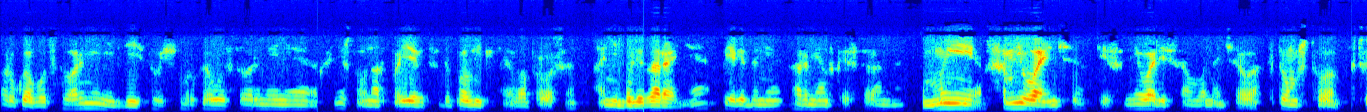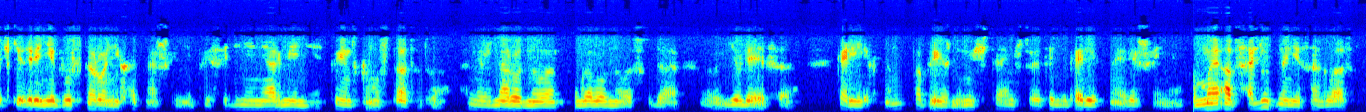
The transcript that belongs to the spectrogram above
руководству Армении, к действующему руководству Армении, конечно, у нас появятся дополнительные вопросы. Они были заранее переданы армянской стороны. Мы сомневаемся и сомневались с самого начала в том, что с точки зрения двусторонних отношений присоединение Армении к Римскому статуту Международного уголовного суда является корректным. По-прежнему считаем, что это некорректное решение. Мы абсолютно не согласны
